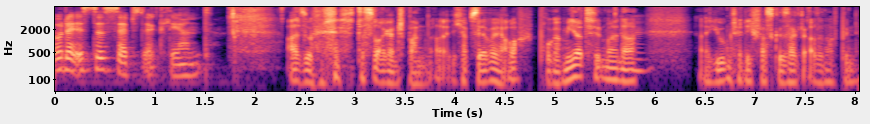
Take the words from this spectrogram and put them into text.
oder ist das selbsterklärend? Also das war ganz spannend. Ich habe selber ja auch programmiert in meiner mhm. Jugend, hätte ich fast gesagt, also noch bin,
